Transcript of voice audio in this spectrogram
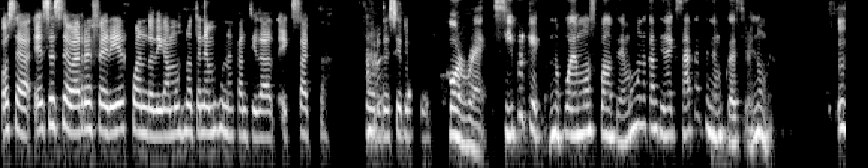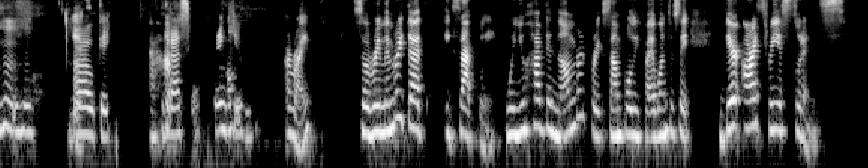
o sea, ese se va a referir cuando digamos no tenemos una cantidad exacta, por Ajá. decirlo así. correct. Sí, porque no podemos, cuando tenemos una cantidad exacta, tenemos que decir el número. Ah, Yes. ok. Ajá. Gracias. Thank you. All right. So remember that exactly when you have the number, for example, if I want to say there are three students,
